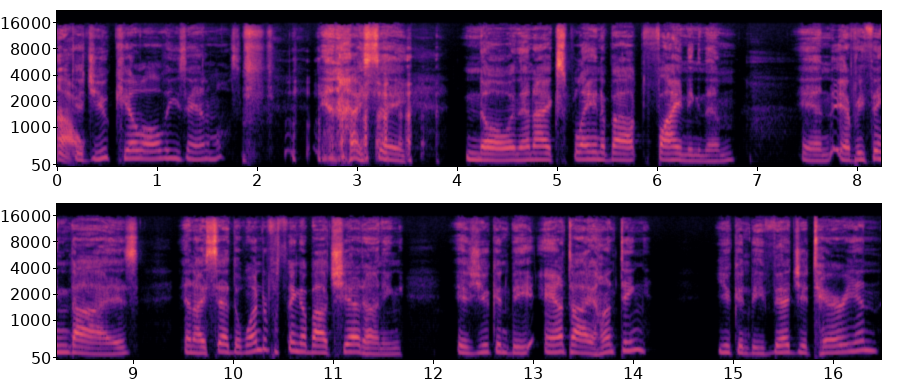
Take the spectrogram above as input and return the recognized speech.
Oh. Did you kill all these animals? and I say, No. And then I explain about finding them and everything dies. And I said, The wonderful thing about shed hunting is you can be anti hunting, you can be vegetarian,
